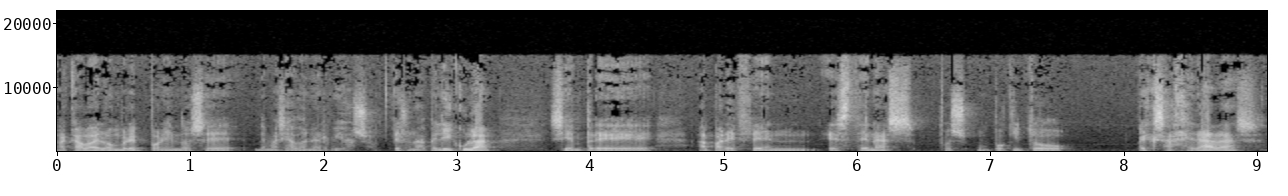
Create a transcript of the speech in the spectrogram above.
acaba el hombre poniéndose demasiado nervioso. Es una película, siempre aparecen escenas pues un poquito exageradas,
